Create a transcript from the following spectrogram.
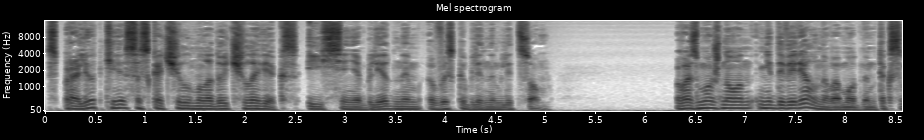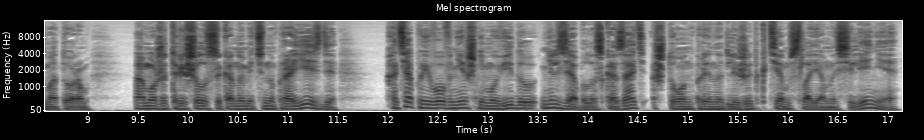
с пролетки соскочил молодой человек с истинно бледным выскобленным лицом. Возможно, он не доверял новомодным таксомоторам, а может, решил сэкономить на проезде, хотя по его внешнему виду нельзя было сказать, что он принадлежит к тем слоям населения,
